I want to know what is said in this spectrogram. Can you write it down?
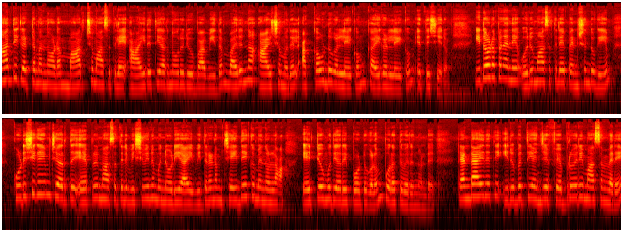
ആദ്യഘട്ടമെന്നോണം മാർച്ച് മാസത്തിലെ ആയിരത്തി അറുന്നൂറ് രൂപ വീതം വരുന്ന ആഴ്ച മുതൽ അക്കൗണ്ടുകളിലേക്കും കൈകളിലേക്കും എത്തിച്ചേരും. ഇതോടൊപ്പം തന്നെ ഒരു മാസത്തിലെ പെൻഷൻ തുകയും കുടിശ്ശികയും ചേർത്ത് ഏപ്രിൽ മാസത്തിൽ വിഷുവിന് മുന്നോടിയായി വിതരണം ചെയ്തേക്കുമെന്നുള്ള ഏറ്റവും പുതിയ റിപ്പോർട്ടുകളും പുറത്തുവരുന്നുണ്ട്. രണ്ടായിരത്തി ഫെബ്രുവരി മാസം വരെ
